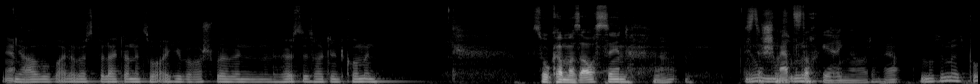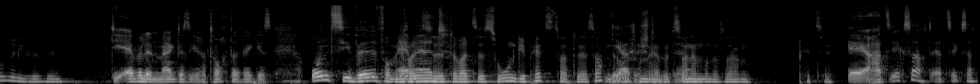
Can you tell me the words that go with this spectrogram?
Ja, ja wobei du wirst vielleicht auch nicht so euch überrascht, weil wenn du hörst es halt nicht kommen. So kann man es auch sehen. Ja. Ist ja, der Schmerz immer, doch geringer, oder? Ja. Man muss immer das Positive sehen die Evelyn merkt, dass ihre Tochter weg ist. Und sie will vom ja, Emmet. Weil der Sohn gepetzt hat, der sagt ja auch schon, stimmt, er wird ja. seiner Mutter sagen, Petze. Er hat es ihr gesagt, er hat es gesagt.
